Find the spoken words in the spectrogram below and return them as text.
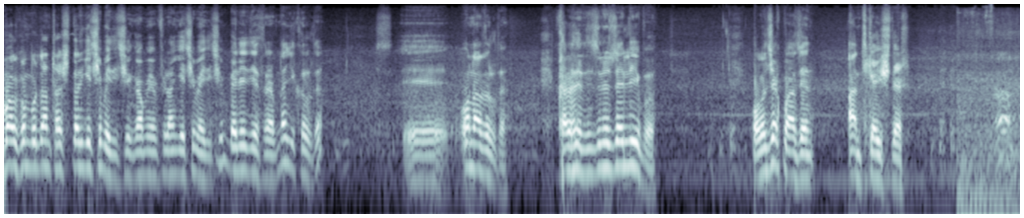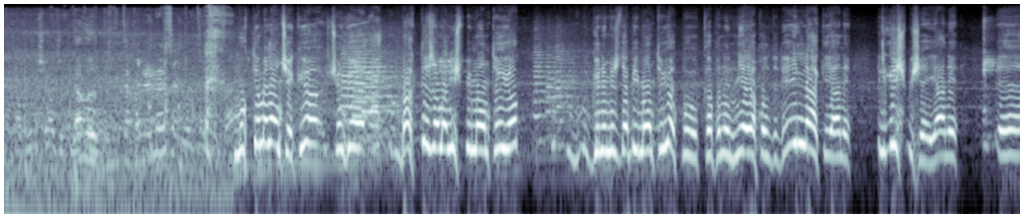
balkon buradan taşlar geçemediği için, kamyon falan geçemediği için belediye tarafından yıkıldı. Ee, onarıldı. Karadeniz'in özelliği bu. Olacak bazen antika işler. Muhtemelen çekiyor çünkü baktığı zaman hiçbir mantığı yok. Günümüzde bir mantığı yok bu kapının niye yapıldı diye. İlla ki yani ilginç bir şey yani e,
